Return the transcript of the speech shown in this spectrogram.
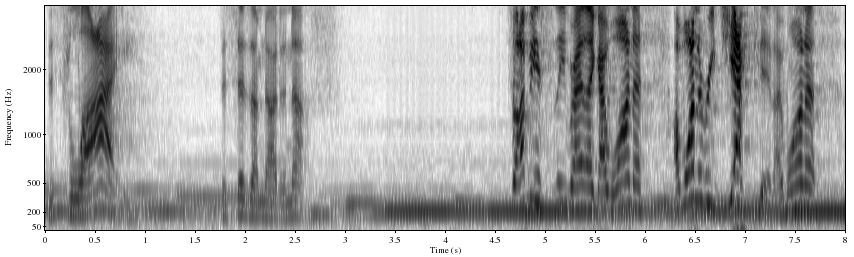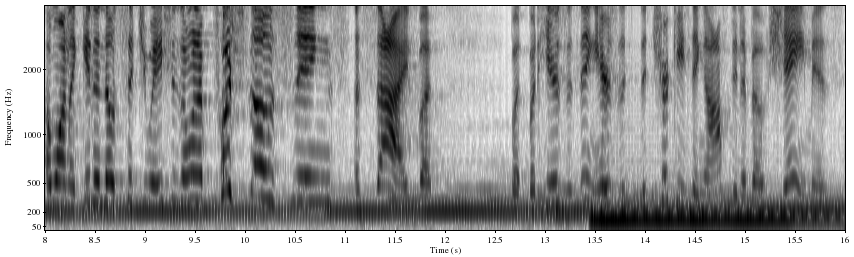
this lie that says I'm not enough. So obviously, right, like I wanna, I wanna reject it. I wanna, I wanna get in those situations. I wanna push those things aside. But but but here's the thing, here's the, the tricky thing often about shame is,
